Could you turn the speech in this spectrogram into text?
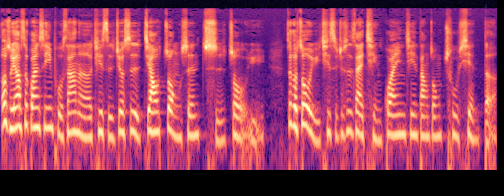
而主要是观世音菩萨呢，其实就是教众生持咒语。这个咒语其实就是在请观音经当中出现的。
